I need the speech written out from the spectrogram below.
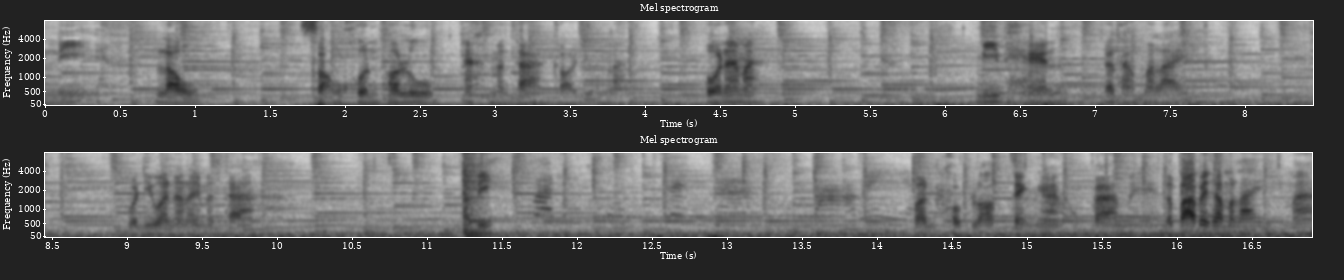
วันนี้เราสองคนพ่อลูกอะมันตาเกาะอยู่ข้างหลังโผล่หน้ามา มีแผนจะทำอะไร วันนี้วันอะไรมันตาอันนี้วันครบแต่งงานของตาแม่วันครบรอบแต่งงานของป้าแม่แล้วป้าไปทำอะไรมา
